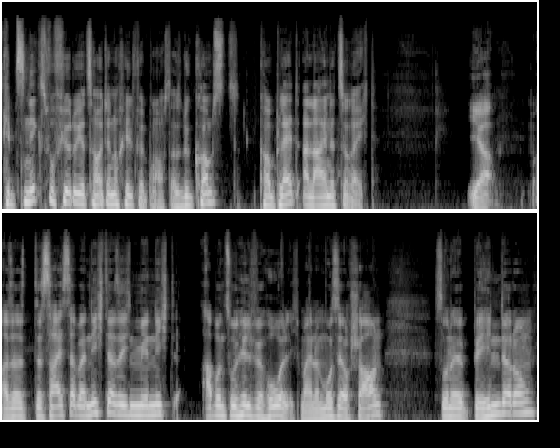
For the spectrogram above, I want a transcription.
Gibt es nichts, wofür du jetzt heute noch Hilfe brauchst? Also du kommst komplett alleine zurecht. Ja, also das heißt aber nicht, dass ich mir nicht ab und zu Hilfe hole. Ich meine, man muss ja auch schauen, so eine Behinderung,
